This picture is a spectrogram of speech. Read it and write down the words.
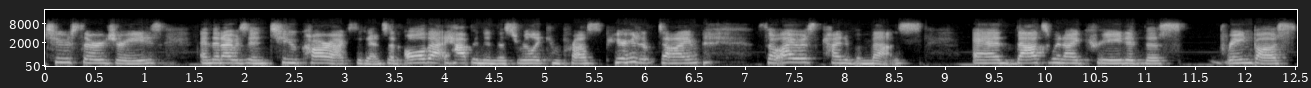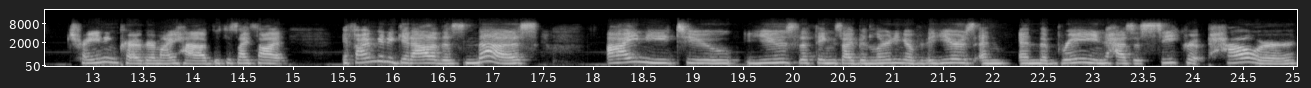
two surgeries. And then I was in two car accidents. And all that happened in this really compressed period of time. So I was kind of a mess. And that's when I created this Brain Boss training program I have because I thought, if I'm going to get out of this mess, I need to use the things I've been learning over the years, and, and the brain has a secret power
